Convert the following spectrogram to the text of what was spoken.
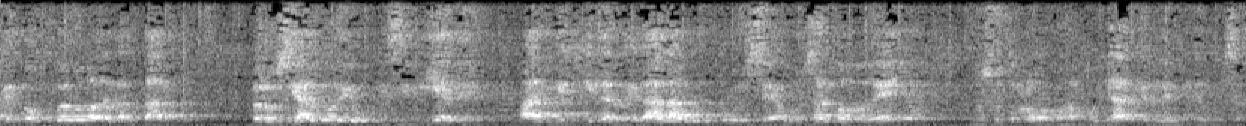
que no puedo adelantar, pero si algo digo que si viene alguien y le regala un dulce a un salvadoreño, nosotros lo vamos a apoyar que le den el dulce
